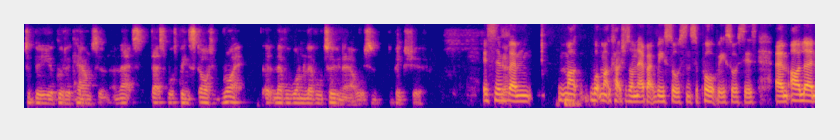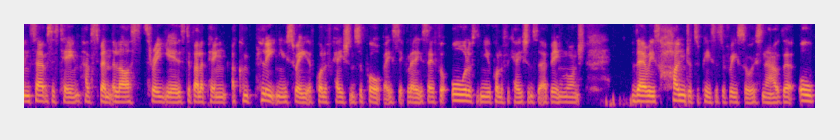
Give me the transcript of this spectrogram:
to be a good accountant, and that's that's what's being started right at level one, level two now, which is a big shift. It's a, yeah. um, Mark, what Mark touches on there about resource and support resources. Um, our learning services team have spent the last three years developing a complete new suite of qualification support, basically. So for all of the new qualifications that are being launched, there is hundreds of pieces of resource now that all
